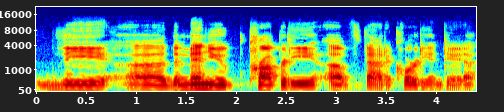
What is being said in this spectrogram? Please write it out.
the, uh, the menu property of that accordion data.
